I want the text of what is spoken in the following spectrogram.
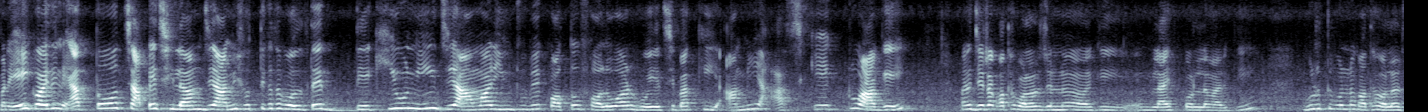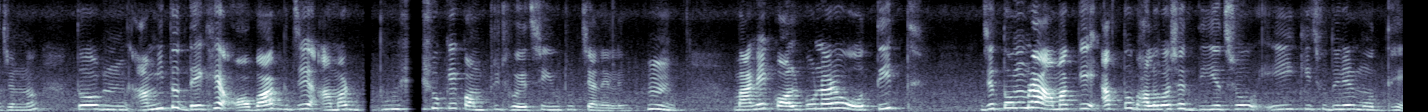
মানে এই কয়দিন এত চাপে ছিলাম যে আমি সত্যি কথা বলতে দেখিও নি যে আমার ইউটিউবে কত ফলোয়ার হয়েছে বা কি। আমি আজকে একটু আগেই মানে যেটা কথা বলার জন্য আর কি লাইভ করলাম আর কি গুরুত্বপূর্ণ কথা বলার জন্য। তো আমি তো দেখে অবাক যে আমার দুশোকে কমপ্লিট হয়েছে ইউটিউব চ্যানেলে হুম মানে কল্পনারও অতীত যে তোমরা আমাকে এত ভালোবাসা দিয়েছ এই কিছুদিনের মধ্যে।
